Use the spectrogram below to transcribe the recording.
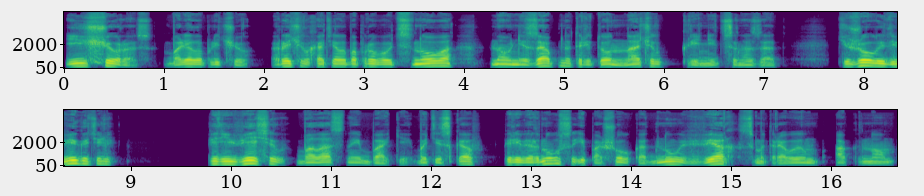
И еще раз болело плечо. Рэчел хотела попробовать снова, но внезапно Тритон начал крениться назад. Тяжелый двигатель перевесил балластные баки. Батискаф перевернулся и пошел ко дну вверх смотровым окном.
